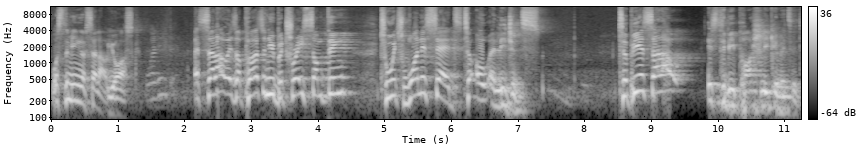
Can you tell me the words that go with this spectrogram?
What's the meaning of sellout, you ask? What is it? A sellout is a person who betrays something to which one is said to owe allegiance. To be a sellout is to be partially committed.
